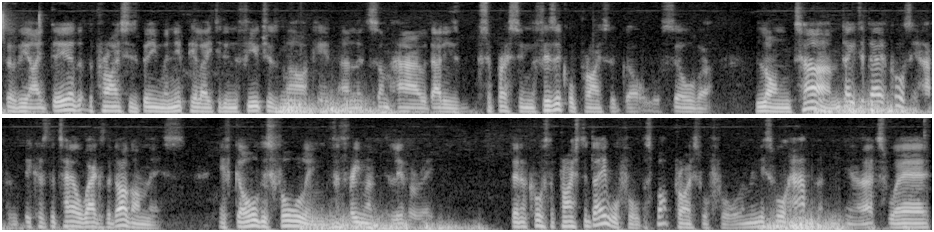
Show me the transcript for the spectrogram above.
So the idea that the price is being manipulated in the futures market and that somehow that is suppressing the physical price of gold or silver long term, day to day, of course it happens because the tail wags the dog on this. If gold is falling for three month delivery, then of course the price today will fall, the spot price will fall. I mean, this will happen. You know, that's where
